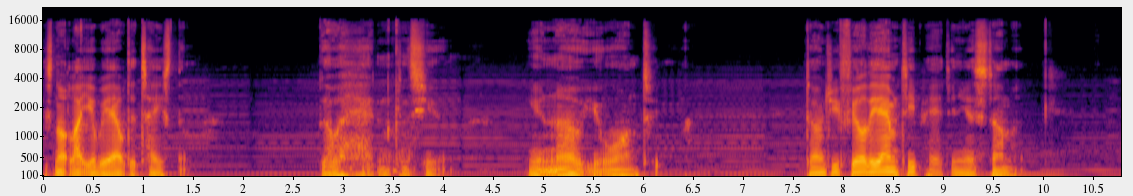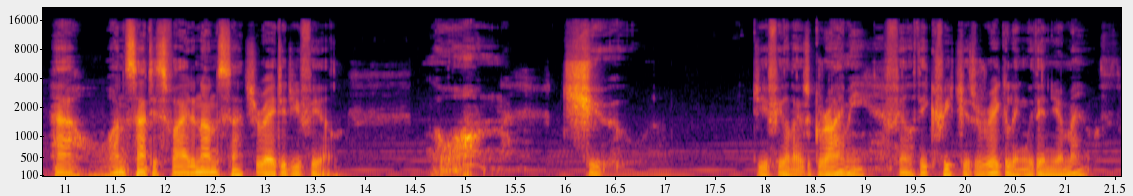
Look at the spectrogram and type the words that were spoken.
It's not like you'll be able to taste them. Go ahead and consume. You know you want to. Don't you feel the empty pit in your stomach? How unsatisfied and unsaturated you feel? Go on, chew. Do you feel those grimy, filthy creatures wriggling within your mouth?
